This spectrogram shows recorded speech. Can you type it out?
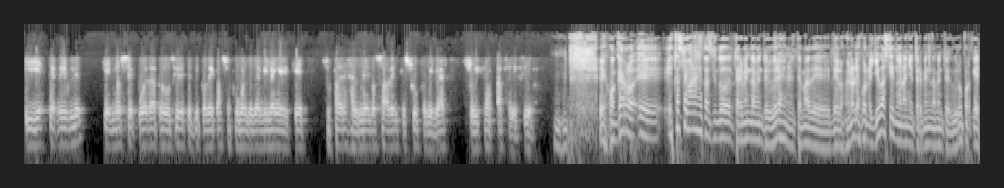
y es terrible que no se pueda producir este tipo de casos como el de Yamila en el que sus padres al menos saben que su familiar, su hija, ha fallecido. Eh, Juan Carlos, eh, estas semanas están siendo tremendamente duras en el tema de, los menores. Bueno, lleva siendo un año tremendamente duro porque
